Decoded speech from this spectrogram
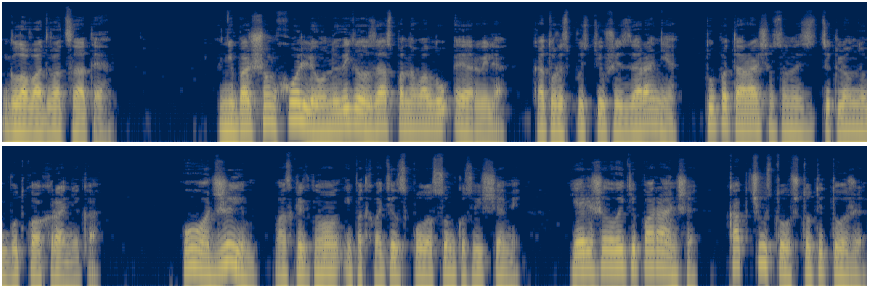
Глава 20. В небольшом холле он увидел заспанного Лу Эрвеля, который, спустившись заранее, тупо таращился на застекленную будку охранника. «О, Джим!» – воскликнул он и подхватил с пола сумку с вещами. «Я решил выйти пораньше. Как чувствовал, что ты тоже?»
